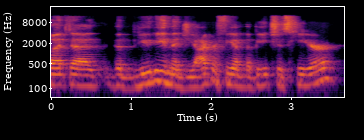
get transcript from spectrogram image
But uh, the beauty and the geography of the beaches here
